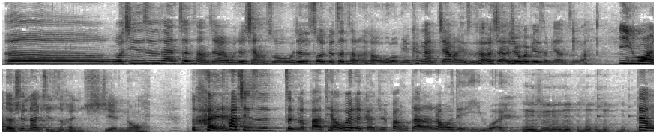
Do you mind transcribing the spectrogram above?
呃，我其实是按正常下来，我就想说，我就是做一个正常的炒乌龙面，看看加马铃薯沙拉下去会变什么样子吧。意外的，现在其实很咸哦。对，他其实整个把调味的感觉放大了，让我有点意外。但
